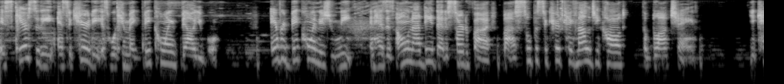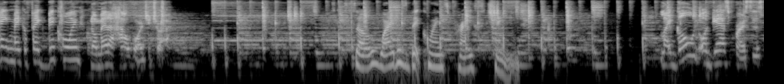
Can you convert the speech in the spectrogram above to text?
its scarcity and security is what can make Bitcoin valuable. Every Bitcoin is unique and has its own ID that is certified by a super secure technology called the blockchain. You can't make a fake Bitcoin no matter how hard you try. So why does Bitcoin's price change? Like gold or gas prices,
